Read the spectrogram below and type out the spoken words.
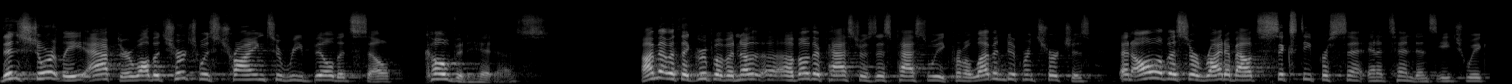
Then, shortly after, while the church was trying to rebuild itself, COVID hit us. I met with a group of, another, of other pastors this past week from 11 different churches, and all of us are right about 60% in attendance each week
